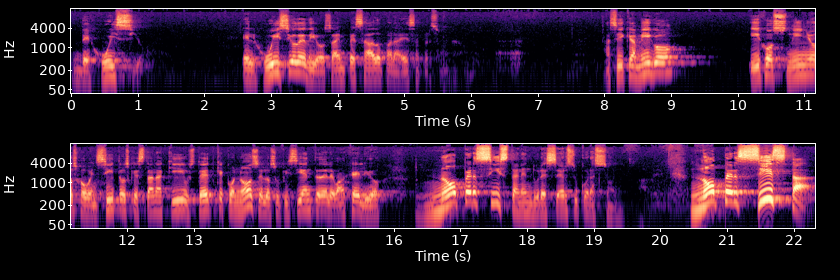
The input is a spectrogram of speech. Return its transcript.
de juicio. El juicio de Dios ha empezado para esa persona. Así que amigo, hijos, niños, jovencitos que están aquí, usted que conoce lo suficiente del Evangelio, no persista en endurecer su corazón. No persista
